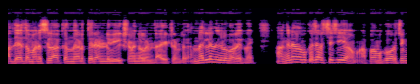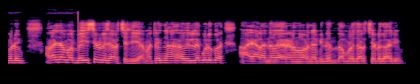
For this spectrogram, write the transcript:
അദ്ദേഹത്തെ മനസ്സിലാക്കുന്നിടത്ത് രണ്ട് വീക്ഷണങ്ങൾ ഉണ്ടായിട്ടുണ്ട്. എന്നല്ലേ നിങ്ങൾ പറയുന്നത്? അങ്ങനെ നമുക്ക് ചർച്ച ചെയ്യാം. അപ്പൊ നമുക്ക് കുറച്ചും കൂടി അതായത് ഞാൻ ബേസ് ഉണ്ട് ചർച്ച ചെയ്യാം. മറ്റേ ഞാൻ എല്ലാം കൂടി കുറെ- അയാൾ തന്നെ വേറെയാണെന്ന് പറഞ്ഞാൽ പിന്നെ എന്താ നമ്മൾ ചർച്ചയുടെ കാര്യം?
